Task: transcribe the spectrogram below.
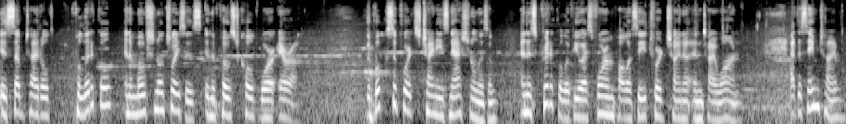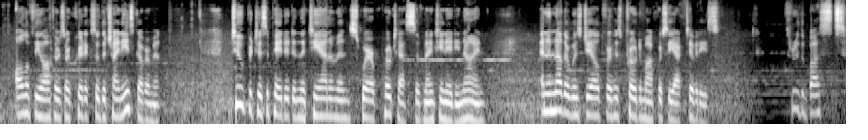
is subtitled Political and Emotional Choices in the Post Cold War Era. The book supports Chinese nationalism and is critical of U.S. foreign policy toward China and Taiwan. At the same time, all of the authors are critics of the Chinese government. Two participated in the Tiananmen Square protests of 1989, and another was jailed for his pro democracy activities. Through the busts,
